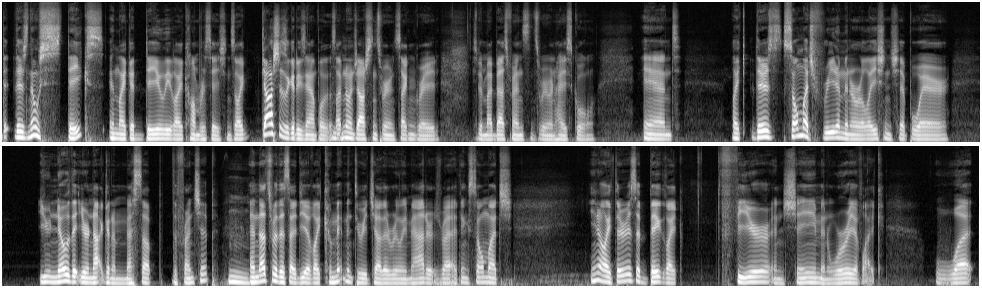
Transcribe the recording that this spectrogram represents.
th- There's no stakes in like a daily like conversation. So like Josh is a good example of this. I've Mm. known Josh since we were in second grade. He's been my best friend since we were in high school. And like there's so much freedom in a relationship where you know that you're not going to mess up the friendship. Mm. And that's where this idea of like commitment to each other really matters, right? I think so much you know, like there is a big like fear and shame and worry of like what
